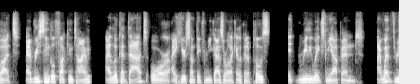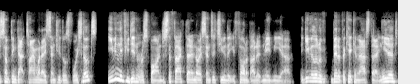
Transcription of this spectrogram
But every single fucking time I look at that or I hear something from you guys or like I look at a post, it really wakes me up. And I went through something that time when I sent you those voice notes even if you didn't respond, just the fact that I know I sent it to you and that you thought about it made me, uh, it gave me a little bit of a kick in the ass that I needed.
